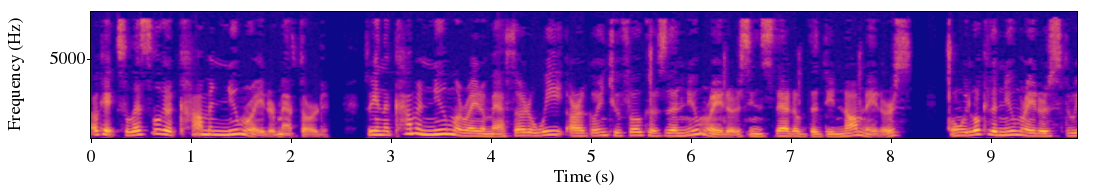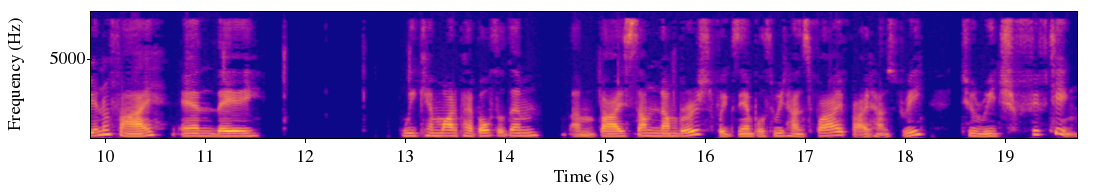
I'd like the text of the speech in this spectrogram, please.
Okay, so let's look at a common numerator method. So in the common numerator method, we are going to focus the numerators instead of the denominators. When we look at the numerators 3 and 5, and they we can multiply both of them um, by some numbers, for example, 3 times 5, 5 times 3, to reach 15.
